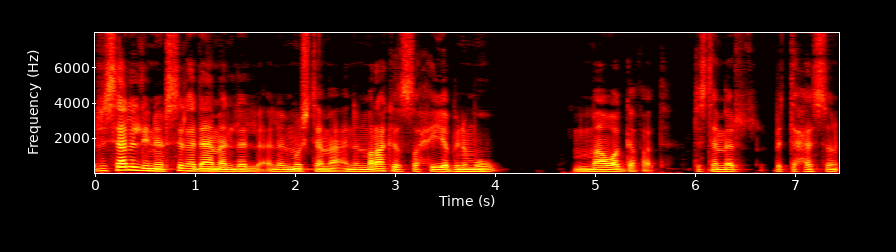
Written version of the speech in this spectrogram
الرسالة اللي نرسلها دائما للمجتمع إن المراكز الصحية بنمو ما وقفت. تستمر بالتحسن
